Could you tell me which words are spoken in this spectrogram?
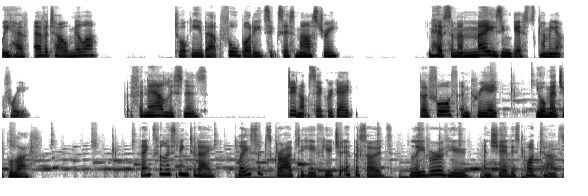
We have Avital Miller talking about full bodied success mastery. We have some amazing guests coming up for you. But for now, listeners, do not segregate. Go forth and create your magical life. Thanks for listening today. Please subscribe to hear future episodes, leave a review, and share this podcast.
